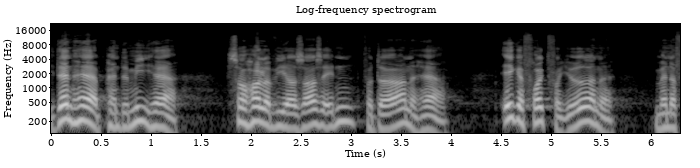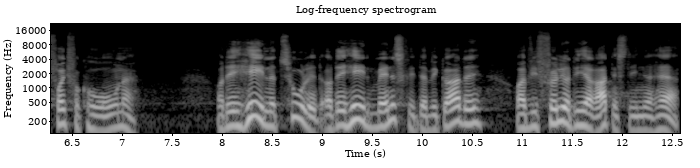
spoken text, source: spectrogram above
I den her pandemi her, så holder vi os også inde for dørene her. Ikke af frygt for jøderne, men af frygt for corona. Og det er helt naturligt, og det er helt menneskeligt, at vi gør det, og at vi følger de her retningslinjer her.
